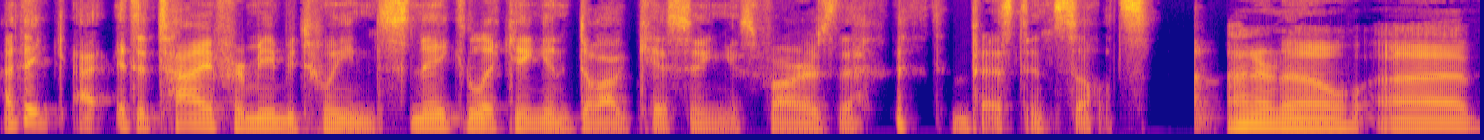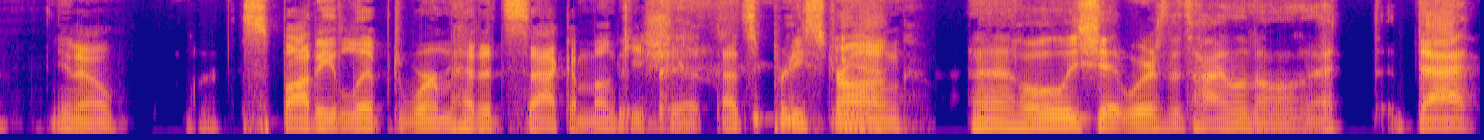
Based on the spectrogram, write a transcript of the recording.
I think uh, it's a tie for me between snake licking and dog kissing as far as the, the best insults. I don't know. Uh, you know, spotty lipped, worm headed sack of monkey shit. That's pretty strong. Uh, holy shit, where's the Tylenol? That, that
